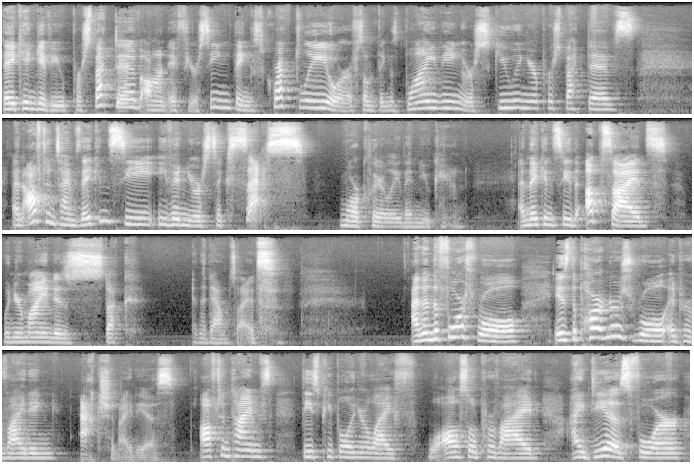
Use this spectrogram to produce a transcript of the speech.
They can give you perspective on if you're seeing things correctly or if something's blinding or skewing your perspectives. And oftentimes they can see even your success more clearly than you can. And they can see the upsides when your mind is stuck in the downsides. And then the fourth role is the partner's role in providing action ideas. Oftentimes, these people in your life will also provide ideas for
